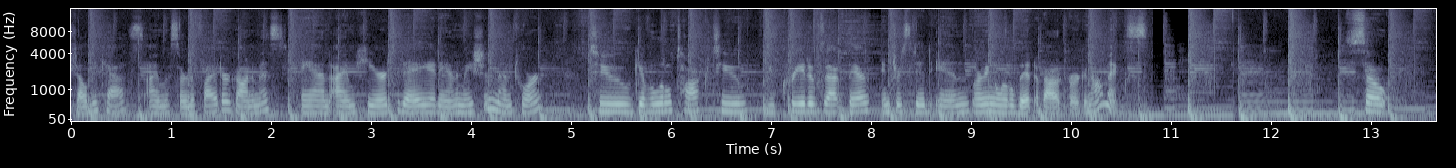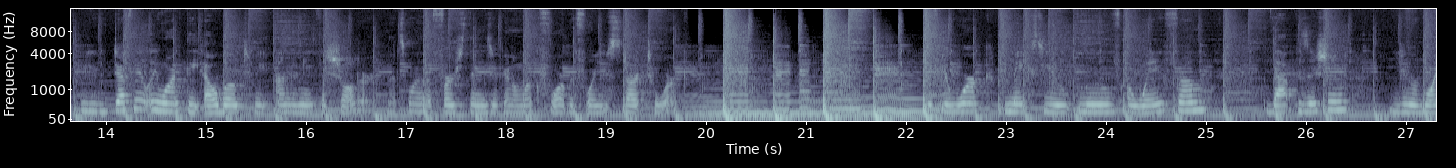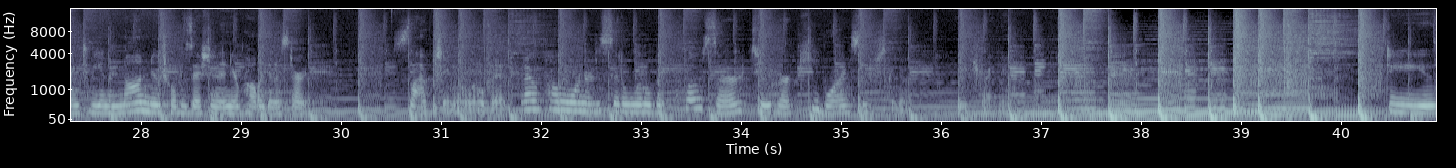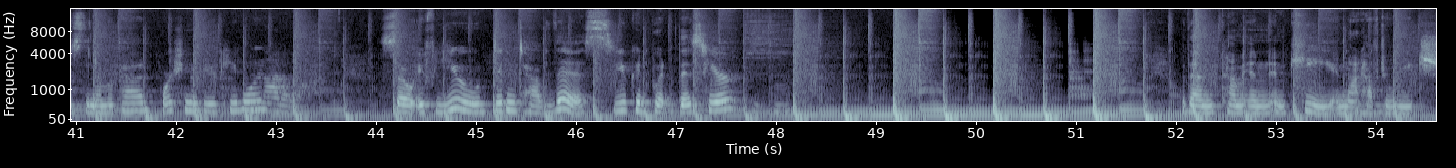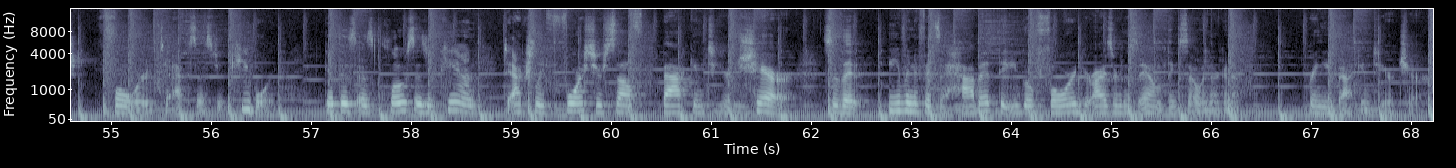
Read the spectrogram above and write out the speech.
Shelby Cass. I'm a certified ergonomist and I'm here today at Animation Mentor to give a little talk to you creatives out there interested in learning a little bit about ergonomics. So you definitely want the elbow to be underneath the shoulder. That's one of the first things you're going to look for before you start to work. If your work makes you move away from that position, you're going to be in a non-neutral position and you're probably going to start slouching a little bit. But I would probably want her to sit a little bit closer to her keyboard, so I'm just going to reach right now. Do you use the number pad portion of your keyboard? Not a lot. So if you didn't have this, you could put this here, mm-hmm. but then come in and key and not have to reach forward to access your keyboard. Get this as close as you can to actually force yourself back into your chair so that even if it's a habit that you go forward, your eyes are gonna say, I don't think so, and they're gonna bring you back into your chair.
